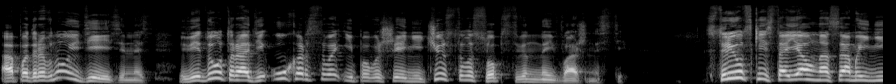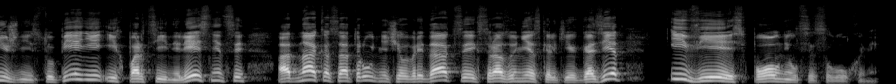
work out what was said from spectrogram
а подрывную деятельность ведут ради ухорства и повышения чувства собственной важности. Стрюцкий стоял на самой нижней ступени их партийной лестницы, однако сотрудничал в редакциях сразу нескольких газет и весь полнился слухами.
